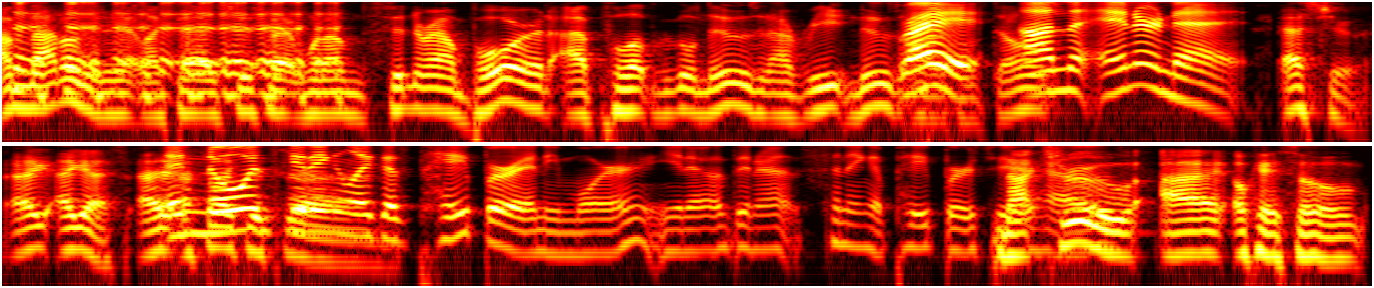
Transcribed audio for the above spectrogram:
I'm not on the internet like that. It's just that when I'm sitting around bored, I pull up Google News and I read news right. On the internet, that's true. I, I guess. I, I and feel no like one's getting uh, like a paper anymore. You know, they're not sending a paper to not true. I okay. So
